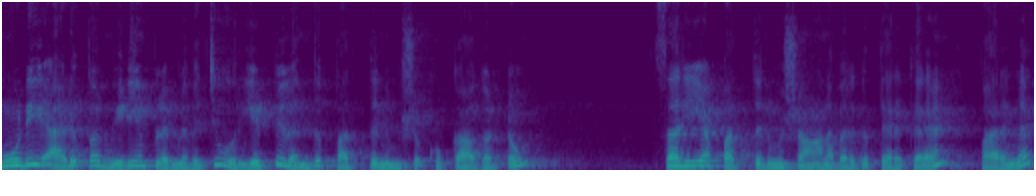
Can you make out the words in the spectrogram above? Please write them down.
மூடி அடுப்பை மீடியம் ஃப்ளேமில் வச்சு ஒரு எட்டுலேருந்து பத்து நிமிஷம் குக் ஆகட்டும். சரியாக பத்து நிமிஷம் ஆன பிறகு திறக்கிறேன். பாருங்கள்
